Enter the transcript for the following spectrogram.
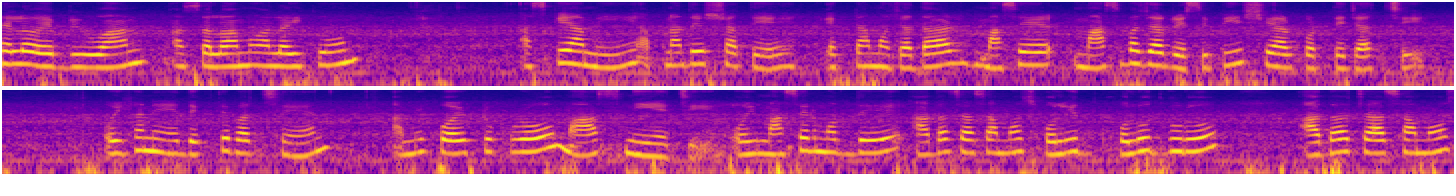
হ্যালো এভরিওয়ান আসসালামু আলাইকুম আজকে আমি আপনাদের সাথে একটা মজাদার মাছের, মাছ ভাজার রেসিপি শেয়ার করতে যাচ্ছি। ওইখানে দেখতে পাচ্ছেন, আমি কয়েক টুকরো মাছ নিয়েছি। ওই মাছের মধ্যে আধা চা চামচ, হলুদ হলুদ গুঁড়ো আধা চা চামচ,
